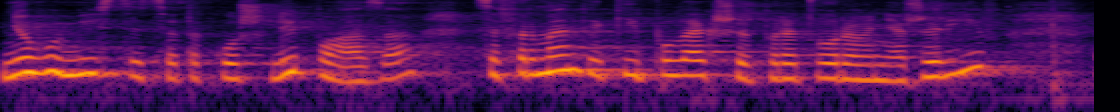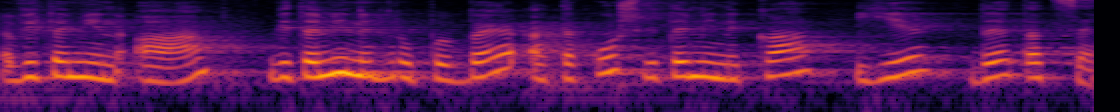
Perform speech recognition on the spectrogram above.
В нього міститься також ліпаза, це фермент, який полегшує перетворювання жирів, вітамін А, вітаміни групи В, а також вітаміни К, Е, Д та С.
